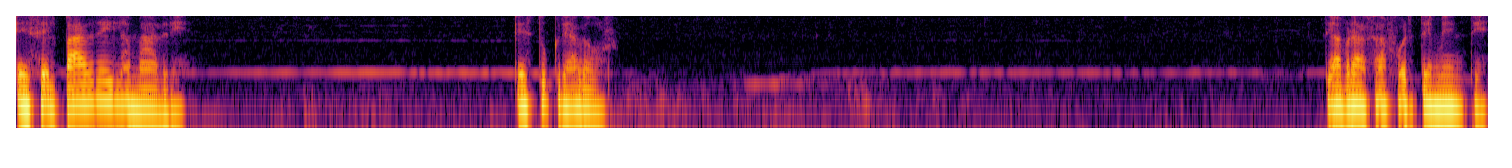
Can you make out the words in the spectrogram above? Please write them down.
Es el Padre y la Madre. Es tu Creador. Te abraza fuertemente.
